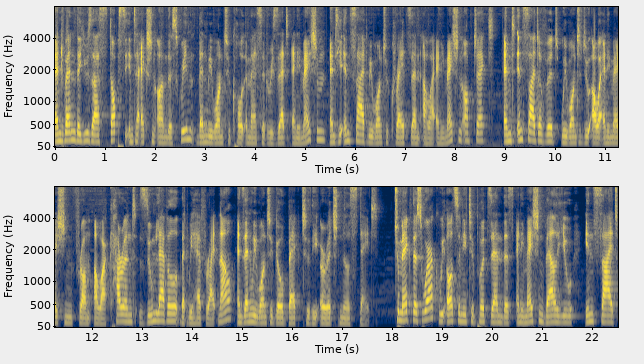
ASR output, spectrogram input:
And when the user stops the interaction on the screen, then we want to call a method reset animation. And here inside we want to create then our animation object. And inside of it, we want to do our animation from our current zoom level that we have right now. And then we want to go back to the original state. To make this work, we also need to put then this animation value inside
